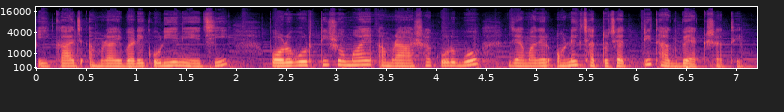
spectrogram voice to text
এই কাজ আমরা এবারে করিয়ে নিয়েছি। পরবর্তী সময় আমরা আশা করব যে আমাদের অনেক ছাত্রছাত্রী থাকবে একসাথে।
